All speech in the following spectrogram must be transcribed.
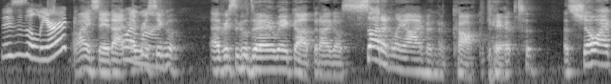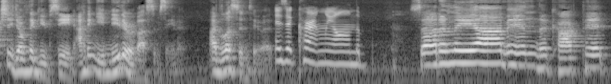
This is a lyric. I say that Or every single every single day I wake up and I go, suddenly I'm in the cockpit. A show I actually don't think you've seen. I think you, neither of us have seen it. I've listened to it. Is it currently on the? Suddenly I'm in the cockpit.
